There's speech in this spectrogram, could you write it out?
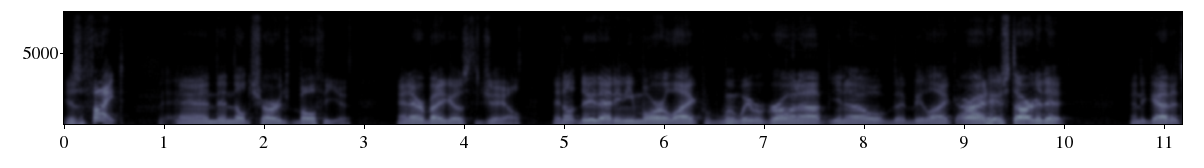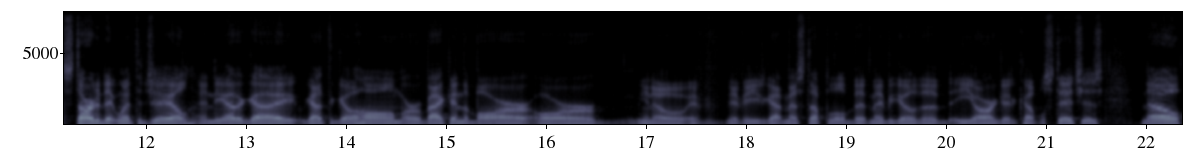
is a fight, and then they'll charge both of you, and everybody goes to jail. They don't do that anymore. Like when we were growing up, you know, they'd be like, all right, who started it? And the guy that started it went to jail, and the other guy got to go home or back in the bar, or you know, if if he got messed up a little bit, maybe go to the ER and get a couple stitches. No,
